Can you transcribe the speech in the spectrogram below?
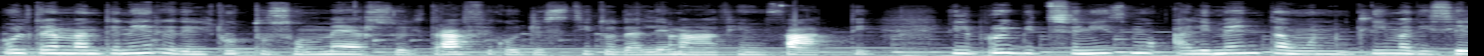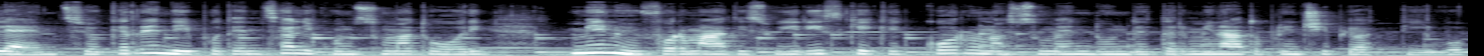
Oltre a mantenere del tutto sommerso il traffico gestito dalle mafie, infatti, il proibizionismo alimenta un clima di silenzio che rende i potenziali consumatori meno informati sui rischi che corrono assumendo un determinato principio attivo.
